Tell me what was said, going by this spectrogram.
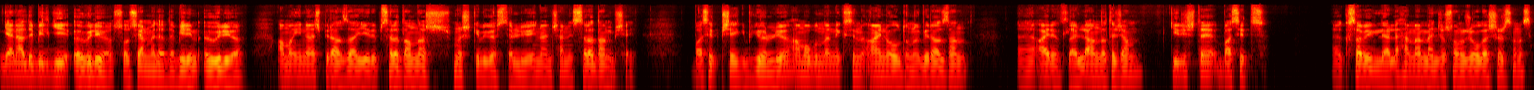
Genelde bilgi övülüyor, sosyal medyada bilim övülüyor. Ama inanç biraz daha yerip sıradanlaşmış gibi gösteriliyor. İnanç hani sıradan bir şey, basit bir şey gibi görülüyor. Ama bunların ikisinin aynı olduğunu birazdan e, ayrıntılarıyla anlatacağım. Girişte basit, e, kısa bilgilerle hemen bence sonuca ulaşırsınız.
